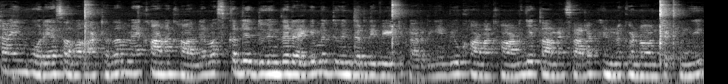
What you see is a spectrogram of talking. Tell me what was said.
ਟਾਈਮ ਹੋ ਰਿਹਾ ਸਵਾ 8 ਦਾ, ਮੈਂ ਖਾਣਾ ਖਾ ਲਿਆ, ਬਸ ਕੱਲੇ ਦਵਿੰਦਰ ਰਹਿ ਗਏ, ਮੈਂ ਦਵਿੰਦਰ ਦੀ ਵੇਟ ਕਰ ਰਹੀ ਹਾਂ ਵੀ ਉਹ ਖਾਣਾ ਖਾਣਗੇ, ਤਾਂ ਮੈਂ ਸਾਰਾ ਖਿੰਡ ਖੰਡਾਉਣ ਚੱਕੂਗੀ।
